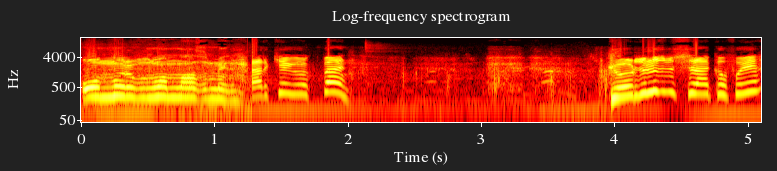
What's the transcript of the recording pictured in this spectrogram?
Onları bulmam lazım benim. Erkek Gökben. Gördünüz mü siren kafayı?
